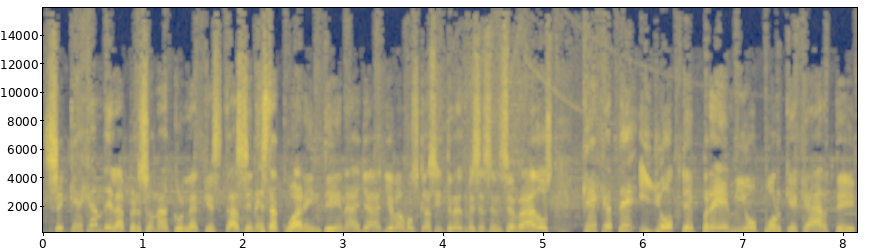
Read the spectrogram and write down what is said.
se quejan de la persona con la que estás en esta cuarentena. Ya llevamos casi tres meses encerrados. Quéjate y yo te premio por quejarte.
